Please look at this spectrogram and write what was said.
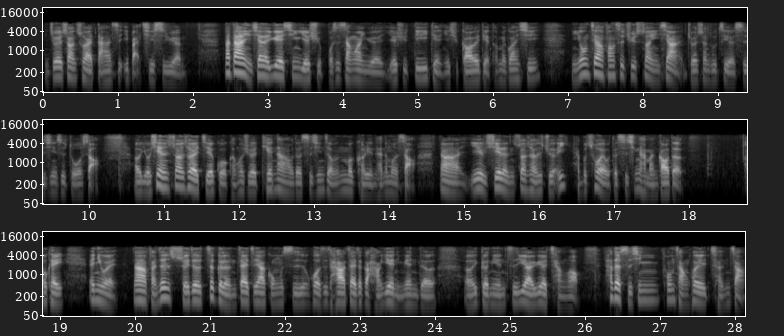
你就会算出来答案是一百七十元。那当然，你现在月薪也许不是三万元，也许低一点，也许高一点都没关系。你用这样方式去算一下，就会算出自己的时薪是多少。呃，有些人算出来结果可能会觉得，天呐，我的时薪怎么那么可怜，才那么少？那也有些人算出来是觉得，诶，还不错诶，我的时薪还蛮高的。OK，Anyway。那反正随着这个人在这家公司，或者是他在这个行业里面的呃一个年资越来越长哦，他的时薪通常会成长，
